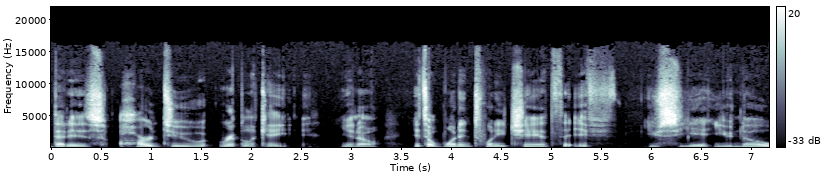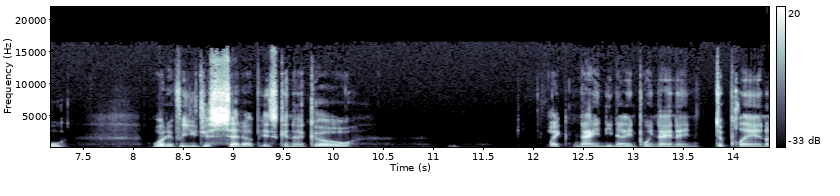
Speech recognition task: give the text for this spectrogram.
that is hard to replicate, you know. It's a 1 in 20 chance that if you see it, you know whatever you just set up is going to go like 99.99 to plan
